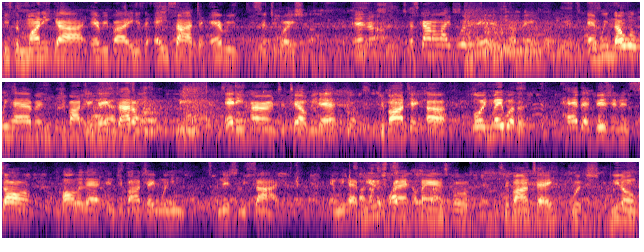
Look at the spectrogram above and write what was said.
He's the money guy. Everybody. He's the A side to every situation, and uh, that's kind of like what it is. I mean, and we know what we have in Gervonta Davis. I don't need Eddie Hearn to tell me that. Gervonta uh, Floyd Mayweather had that vision and saw all of that in Gervonta when he initially signed and we have huge plans for Gervonta, which we don't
